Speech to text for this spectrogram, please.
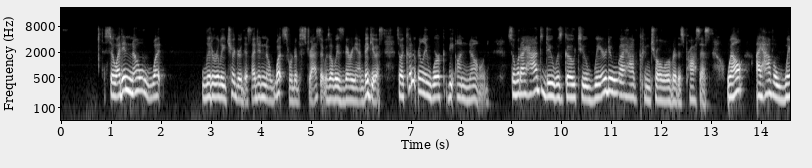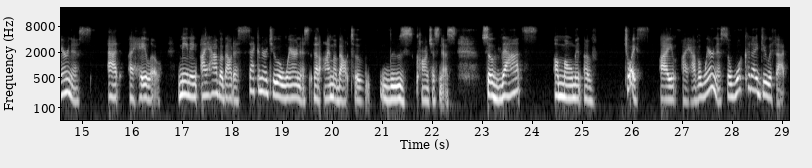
So I didn't know what literally triggered this. I didn't know what sort of stress. It was always very ambiguous. So I couldn't really work the unknown. So what I had to do was go to where do I have control over this process? Well, I have awareness at a halo, meaning I have about a second or two awareness that I'm about to lose consciousness. So that's a moment of choice. I, I have awareness. So, what could I do with that?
